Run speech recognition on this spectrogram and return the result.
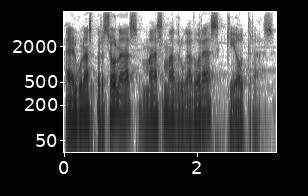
Hay algunas personas más madrugadoras que otras.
